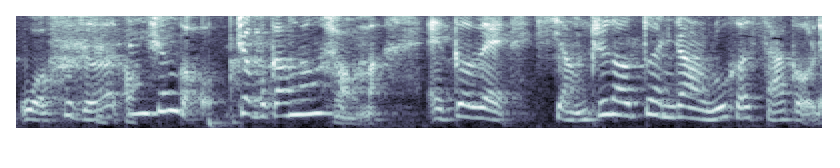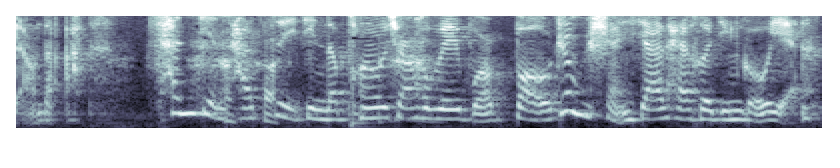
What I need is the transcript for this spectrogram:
我负责 单身狗，这不刚刚好吗？哎，各位想知道段丈如何撒狗粮的啊？参见他最近的朋友圈和微博，保证闪瞎胎和金狗眼。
